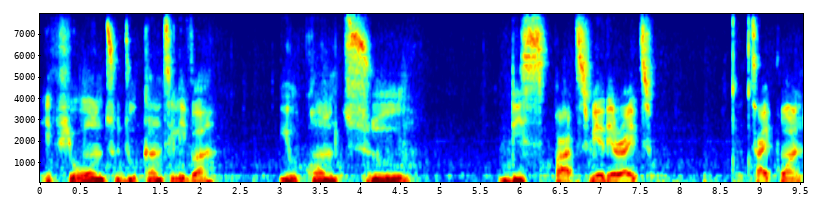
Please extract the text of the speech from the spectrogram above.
if you want to do cantilever you come to this part where they write type 1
